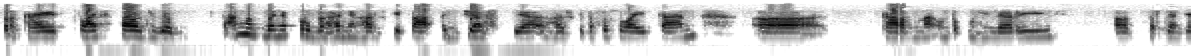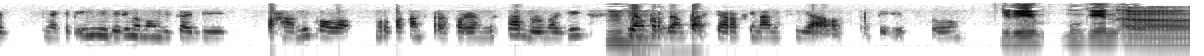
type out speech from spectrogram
terkait lifestyle juga sangat banyak perubahan yang harus kita adjust ya, harus kita sesuaikan eh, karena untuk menghindari eh, terjangkit penyakit ini. Jadi memang bisa dipahami kalau merupakan stresor yang besar, belum lagi Mhm. yang terdampak secara finansial seperti itu. Jadi mungkin eh,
